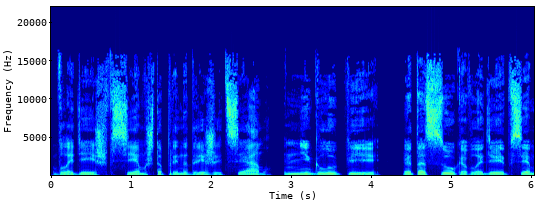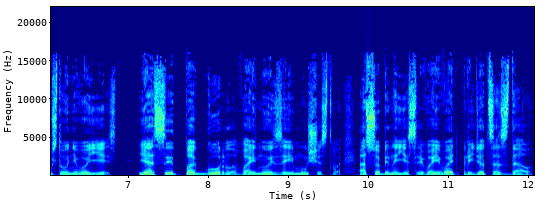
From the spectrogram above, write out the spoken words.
владеешь всем, что принадлежит Сиаму. Не глупи. Эта сука владеет всем, что у него есть. Я сыт по горло войной за имущество, особенно если воевать придется с Дао.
